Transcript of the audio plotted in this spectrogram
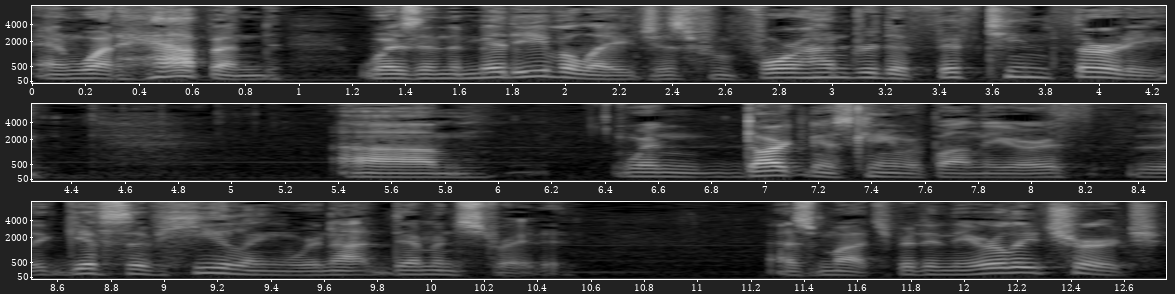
And what happened was in the medieval ages, from 400 to 1530, um, when darkness came upon the earth, the gifts of healing were not demonstrated as much. But in the early church,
